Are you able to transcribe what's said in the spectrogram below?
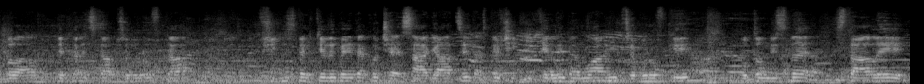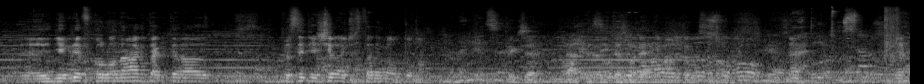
to byla mechanická převodovka. Všichni jsme chtěli být jako ČSáďáci, tak jsme všichni chtěli manuální převodovky. Potom, když jsme stáli eh, někde v kolonách, tak teda jsme se těšili, až dostaneme automat. Takže rád jezdíte s moderním autobusem. Ne. Ne,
